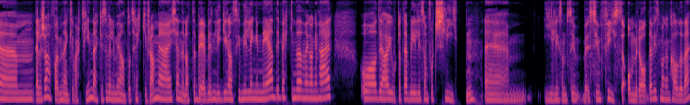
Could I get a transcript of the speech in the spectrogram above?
Um, ellers så har formen egentlig vært fin. Det er ikke så veldig mye annet å trekke fram. Jeg kjenner at babyen ligger ganske mye lenger ned i bekkenet denne gangen her. Og det har gjort at jeg blir liksom fort sliten um, i liksom symfyseområdet, hvis man kan kalle det det.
